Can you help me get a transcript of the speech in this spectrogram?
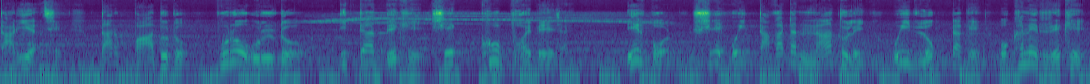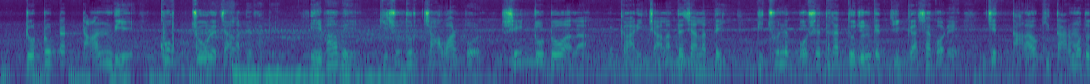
দাঁড়িয়ে আছে, তার পা দুটো পুরো উল্টো। এটা দেখে সে খুব ভয় পেয়ে যায়। এরপর সে ওই টাকাটা না তুলেই ওই লোকটাকে ওখানে রেখে টোটোটা টান দিয়ে খুব জোরে চালাতে থাকে। এভাবে কিছু দূর যাওয়ার পর সেই টোটোওয়ালা গাড়ি চালাতে চালাতেই পিছনে বসে থাকা দুজনকে জিজ্ঞাসা করে যে তারাও কি তার মতো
